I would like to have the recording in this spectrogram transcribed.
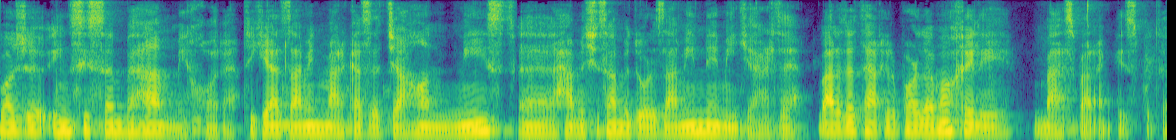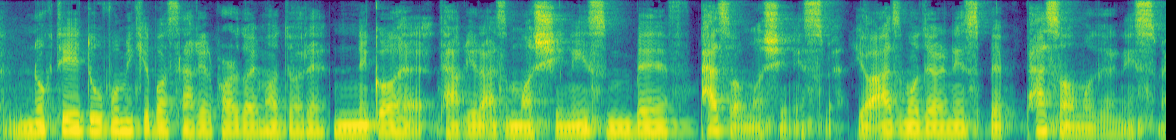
واژه این سیستم به هم می‌خوره. دیگه از زمین مرکز جهان نیست همه چیز هم به دور زمین نمیگرده. و البته تغییر پارادایم ها خیلی بحث برانگیز بوده. نکته دومی که با تغییر پارادایم ها داره نگاه تغییر از ماشینیسم به پسا ماشینیسم یا از مدرنیسم به پسا مدرنیسم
